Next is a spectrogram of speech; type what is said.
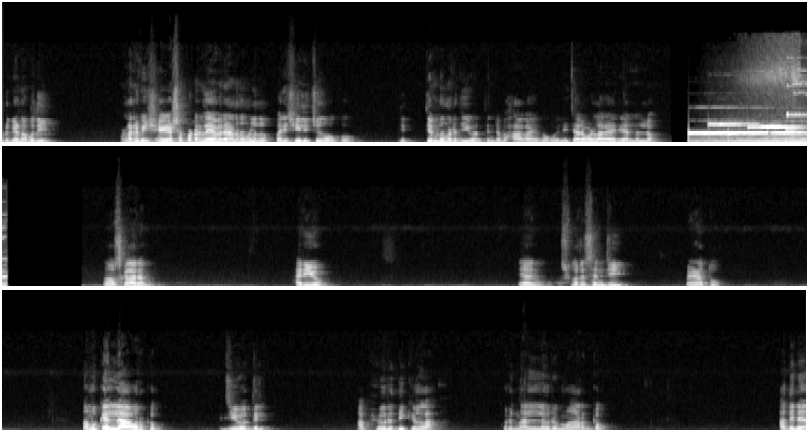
അതുകൊണ്ട് ഗണപതി വളരെ വിശേഷപ്പെട്ട ദേവനാണ്. നിങ്ങളിത് പരിശീലിച്ച് നോക്കൂ. നിത്യം നിങ്ങളുടെ ജീവിതത്തിന്റെ ഭാഗമായി പോകും. വലിയ ചിലവുള്ള കാര്യമല്ലല്ലോ. നമസ്കാരം. ഹരിയോ ഞാൻ സുദർശൻ ജി വേഴത്തു നമുക്കെല്ലാവർക്കും ജീവിതത്തിൽ അഭിവൃദ്ധിക്കുള്ള ഒരു നല്ലൊരു മാർഗം. അതിന്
